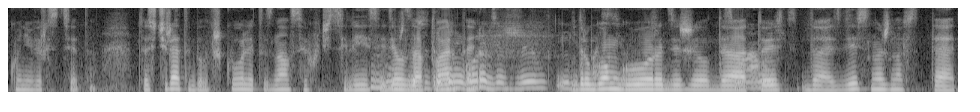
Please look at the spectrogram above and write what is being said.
к университету. То есть вчера ты был в школе, ты знал всех учителей, ну, сидел за партой. В другом городе жил или В другом городе жил, да. То есть, да, здесь нужно встать.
